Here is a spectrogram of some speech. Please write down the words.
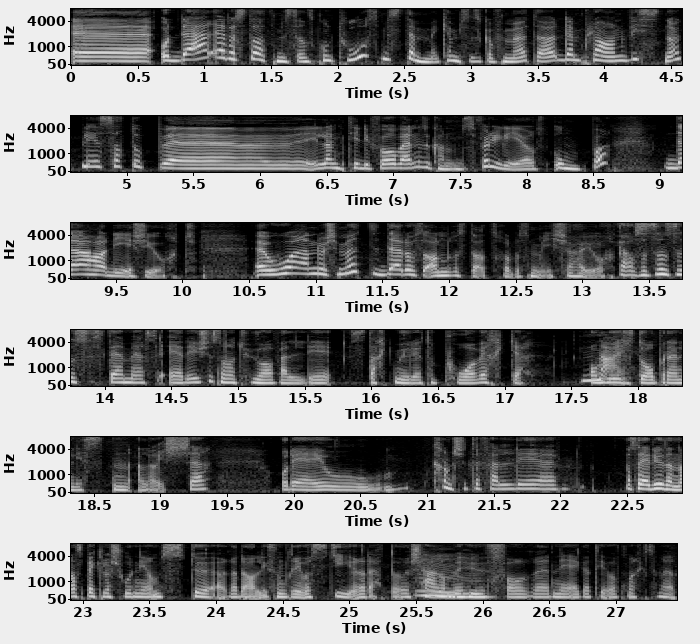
Eh, og der er det statsministerens kontor som bestemmer hvem som skal få møte. Den planen visstnok blir satt opp eh, i lang tid i forveien, så kan den selvfølgelig gjøres om på. Det har de ikke gjort. Eh, hun har ennå ikke møtt, det er det også andre statsråder som ikke har gjort. Ja, altså sånn som systemet er, så er det ikke sånn at hun har veldig sterk mulighet til å påvirke om Nei. hun står på den listen eller ikke. Og det er jo kanskje tilfeldig Og så er det jo denne spekulasjonen i om Støre da liksom driver og styrer dette og skjermer hun for eh, negativ oppmerksomhet.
